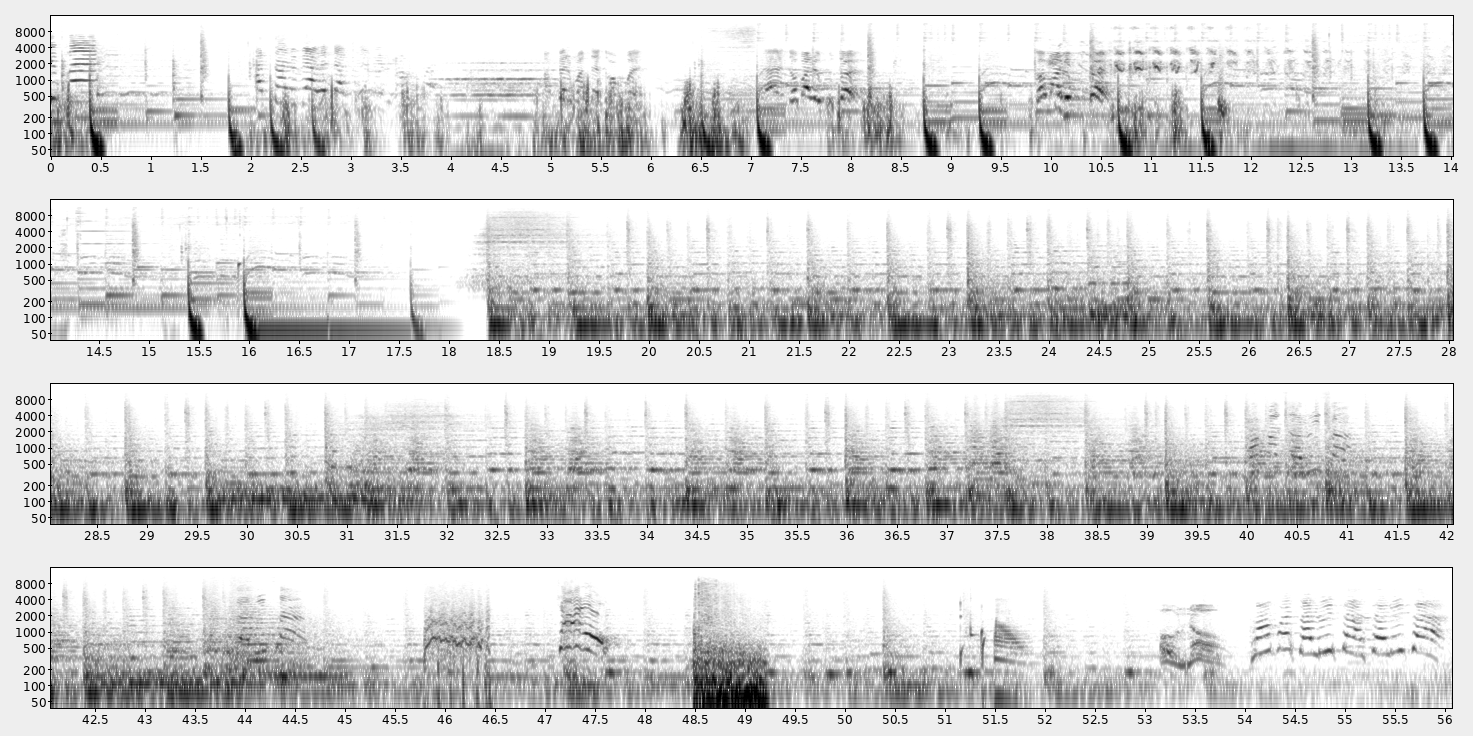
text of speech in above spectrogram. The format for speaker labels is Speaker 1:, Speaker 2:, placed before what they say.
Speaker 1: s'il te plaît. Attends, je vais
Speaker 2: aller t'appeler Appelle-moi tes grands frères. Hein, donne-moi l'écouteur. Donne-moi.
Speaker 1: Oh non.
Speaker 2: Grand frère, c'est lui ça, c'est lui ça.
